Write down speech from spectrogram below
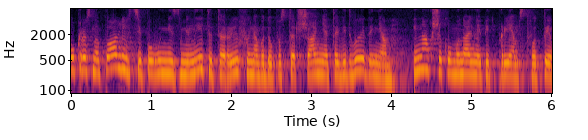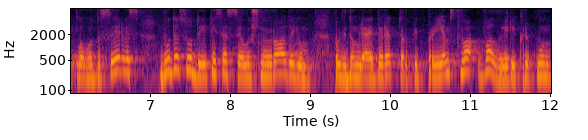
У Краснопавлівці повинні змінити тарифи на водопостачання та відведення. Інакше комунальне підприємство Тепловодосервіс буде судитися з селищною радою, повідомляє директор підприємства Валерій Крикун.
